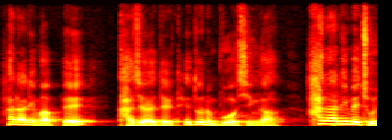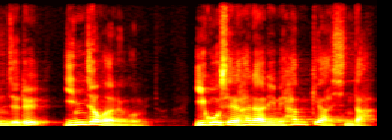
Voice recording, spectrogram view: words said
하나님 앞에 가져야 될 태도는 무엇인가? 하나님의 존재를 인정하는 겁니다. 이곳에 하나님이 함께 하신다.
